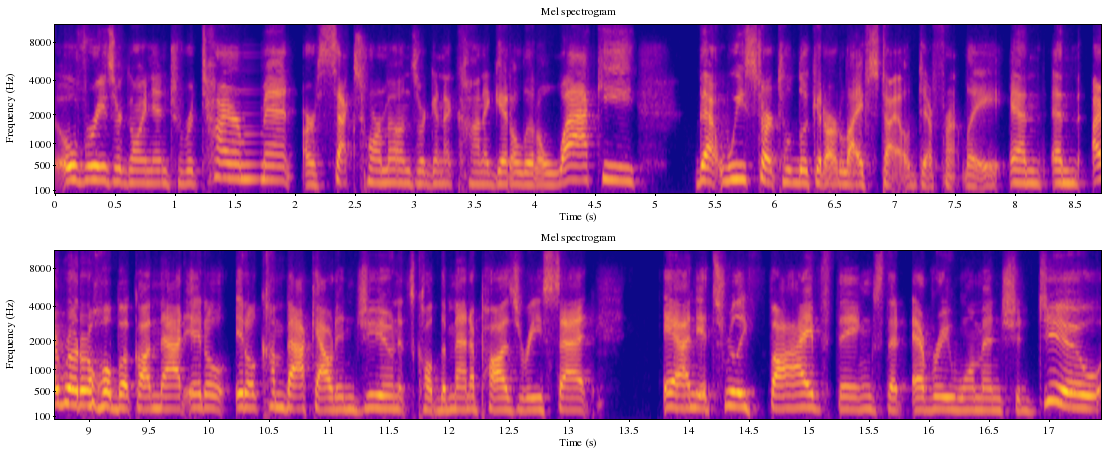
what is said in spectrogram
ovaries are going into retirement our sex hormones are going to kind of get a little wacky that we start to look at our lifestyle differently. And and i wrote a whole book on that. It'll it'll come back out in june. It's called the menopause reset and it's really five things that every woman should do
